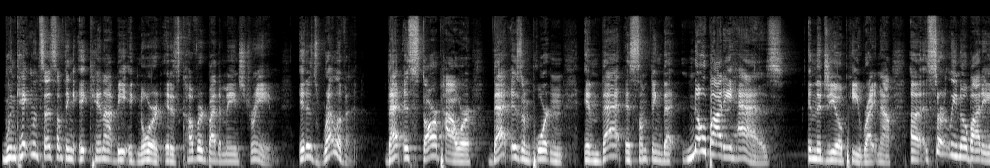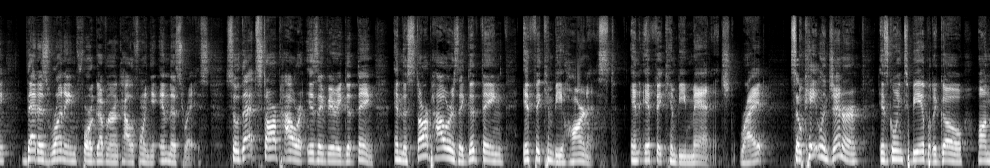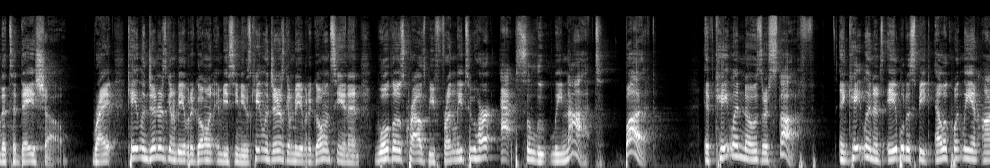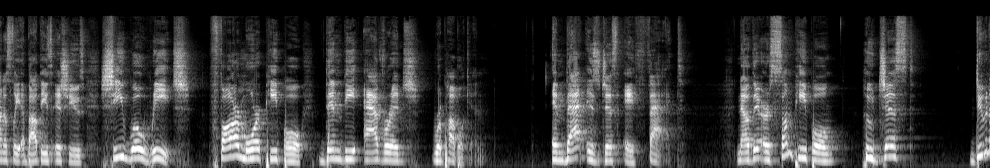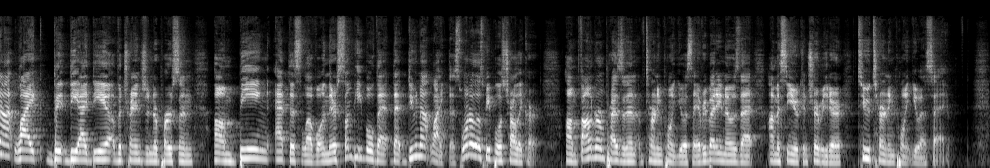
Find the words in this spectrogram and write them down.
When Caitlyn says something, it cannot be ignored. It is covered by the mainstream. It is relevant. That is star power. That is important. And that is something that nobody has in the GOP right now. Uh, certainly nobody that is running for governor in California in this race. So that star power is a very good thing. And the star power is a good thing if it can be harnessed and if it can be managed, right? So Caitlyn Jenner is going to be able to go on the Today Show right? Caitlyn Jenner is going to be able to go on NBC News. Caitlyn Jenner is going to be able to go on CNN. Will those crowds be friendly to her? Absolutely not. But if Caitlyn knows her stuff and Caitlyn is able to speak eloquently and honestly about these issues, she will reach far more people than the average Republican. And that is just a fact. Now, there are some people who just do not like the the idea of a transgender person um, being at this level. And there's some people that that do not like this. One of those people is Charlie Kirk, um, founder and president of Turning Point USA. Everybody knows that I'm a senior contributor to Turning Point USA,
